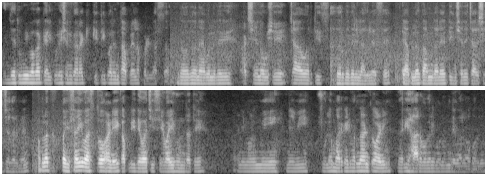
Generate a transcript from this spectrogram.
म्हणजे तुम्ही बघा कॅल्क्युलेशन करा की कितीपर्यंत आपल्याला पडलं असतं. जवळजवळ नाही बोललं तरी आठशे नऊशेच्या वरतीच हजार रुपये तरी लागले असते. ते आपलं काम झालं तीनशे ते चारशेच्या दरम्यान. आपला पैसाही वाचतो आणि एक आपली देवाची सेवाही होऊन जाते. आणि म्हणून मी नेहमी फुलं मार्केटवरनं आणतो आणि घरी हार वगैरे म्हणून देवाला वापरतो.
